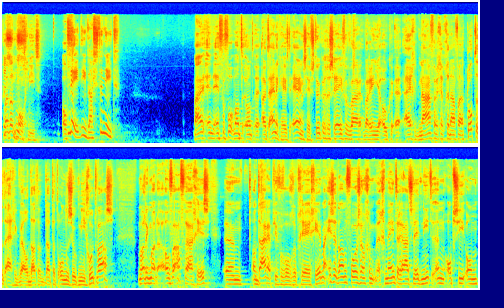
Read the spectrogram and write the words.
maar dat mocht niet. Of, Nee, die was er niet. Maar en, en want, want eh, uiteindelijk heeft Ernst heeft stukken geschreven... Waar, waarin je ook eh, eigenlijk navraag hebt gedaan van... klopt het eigenlijk wel dat het, dat het onderzoek niet goed was? Wat ik me over afvraag is, ehm, want daar heb je vervolgens op gereageerd... maar is er dan voor zo'n gem- gemeenteraadslid niet een optie om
